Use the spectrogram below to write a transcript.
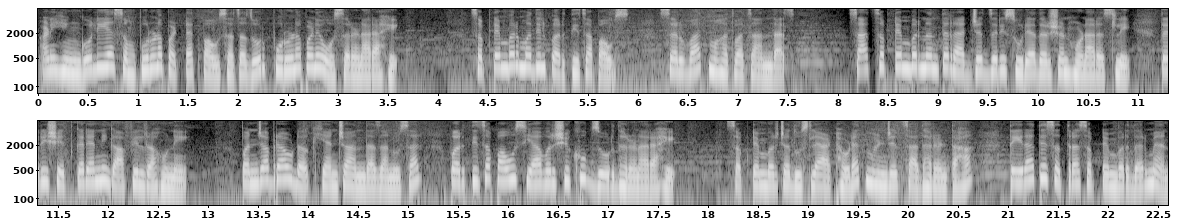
आणि हिंगोली या संपूर्ण पट्ट्यात पावसाचा जोर पूर्णपणे ओसरणार आहे. सप्टेंबरमधील परतीचा पाऊस सर्वात महत्त्वाचा अंदाज. सात सप्टेंबरनंतर राज्यात जरी सूर्यदर्शन होणार असले तरी शेतकऱ्यांनी गाफील राहू नये. पंजाबराव डक यांच्या अंदाजानुसार परतीचा पाऊस यावर्षी खूप जोर धरणार आहे. सप्टेंबरच्या दुसऱ्या आठवड्यात म्हणजेच साधारणत तेरा ते सतरा सप्टेंबर दरम्यान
